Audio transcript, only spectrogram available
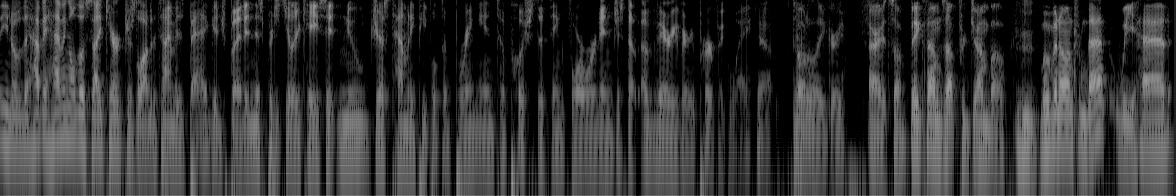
you know, the, having having all those side characters a lot of the time is baggage, but in this particular case, it knew just how many people to bring in to push the thing forward in just a, a very very perfect way. Yeah, totally yeah. agree. All right, so big thumbs up for Jumbo. Mm-hmm. Moving on from that, we had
